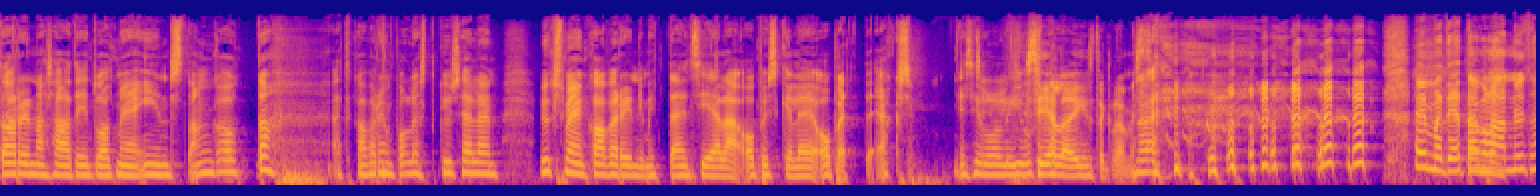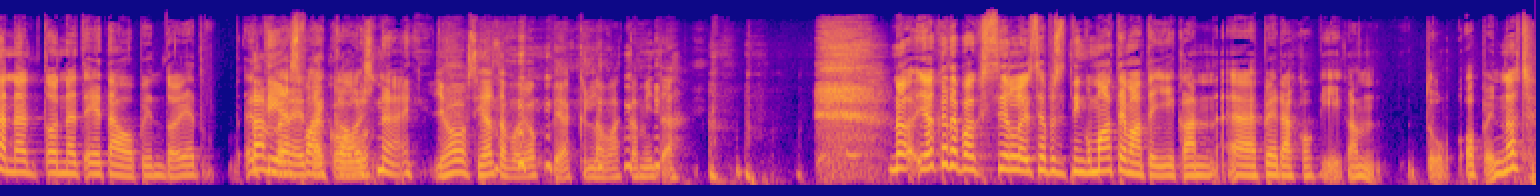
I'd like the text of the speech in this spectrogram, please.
tarina saatiin tuolta meidän Instan kautta, kaverin puolesta kyselen. Yksi meidän kaveri nimittäin siellä opiskelee opettajaksi. Ja silloin oli just... Siellä Instagramissa. No, en mä tiedä, tavallaan nythän näitä on näitä etäopintoja, että ties vaikka etäkoulu. olisi näin. Joo, sieltä voi oppia kyllä vaikka mitä. No joka tapauksessa silloin oli sellaiset niin matematiikan, ää, pedagogiikan tu- opinnot,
